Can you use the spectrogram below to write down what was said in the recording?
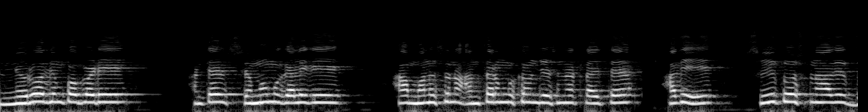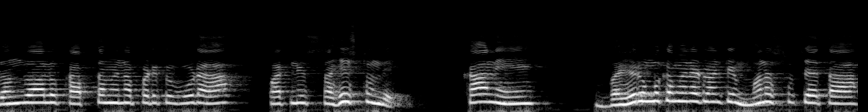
నిరోధింపబడి అంటే శమము కలిగి ఆ మనసును అంతర్ముఖం చేసినట్లయితే అది శీతోష్ణాది ద్వంద్వాలు ప్రాప్తమైనప్పటికీ కూడా వాటిని సహిస్తుంది. కానీ బహిర్ముఖమైనటువంటి మనస్సు చేత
